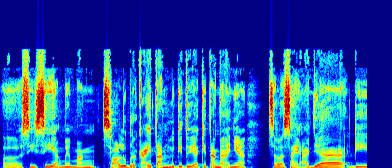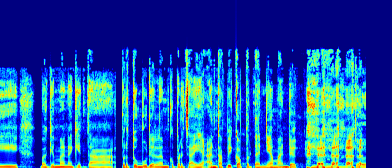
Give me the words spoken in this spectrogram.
eh, sisi yang memang selalu berkaitan begitu ya. Kita nggak hanya selesai aja di bagaimana kita bertumbuh dalam kepercayaan, tapi kompetennya mandek. betul.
